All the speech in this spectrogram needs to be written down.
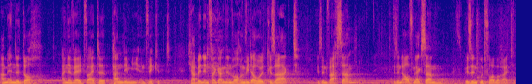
am Ende doch eine weltweite Pandemie entwickelt. Ich habe in den vergangenen Wochen wiederholt gesagt, wir sind wachsam, wir sind aufmerksam, wir sind gut vorbereitet.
